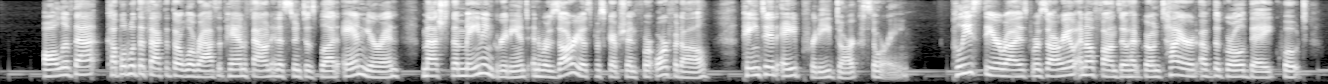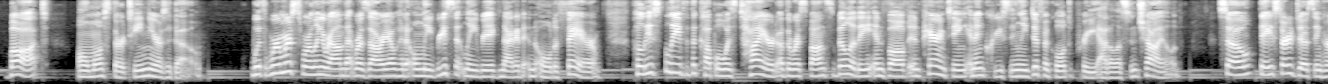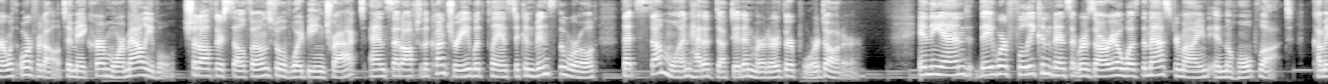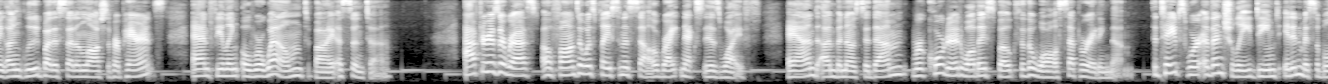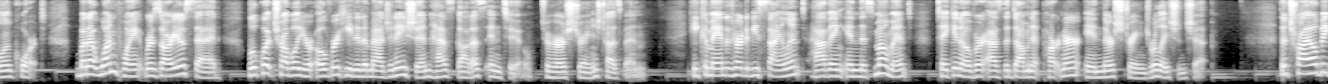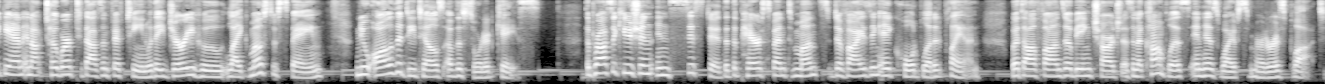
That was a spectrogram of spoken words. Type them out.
All of that, coupled with the fact that the lorazepam found in Asunta's blood and urine matched the main ingredient in Rosario's prescription for Orfidal, painted a pretty dark story. Police theorized Rosario and Alfonso had grown tired of the girl they, quote, bought almost 13 years ago. With rumors swirling around that Rosario had only recently reignited an old affair, police believed that the couple was tired of the responsibility involved in parenting an increasingly difficult pre adolescent child. So they started dosing her with Orfidal to make her more malleable, shut off their cell phones to avoid being tracked, and set off to the country with plans to convince the world that someone had abducted and murdered their poor daughter. In the end, they were fully convinced that Rosario was the mastermind in the whole plot coming unglued by the sudden loss of her parents and feeling overwhelmed by Asunta. After his arrest, Alfonso was placed in a cell right next to his wife, and, unbeknownst to them, recorded while they spoke through the wall separating them. The tapes were eventually deemed inadmissible in court, but at one point, Rosario said, Look what trouble your overheated imagination has got us into, to her estranged husband. He commanded her to be silent, having in this moment taken over as the dominant partner in their strange relationship. The trial began in October of 2015 with a jury who, like most of Spain, knew all of the details of the sordid case. The prosecution insisted that the pair spent months devising a cold blooded plan, with Alfonso being charged as an accomplice in his wife's murderous plot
